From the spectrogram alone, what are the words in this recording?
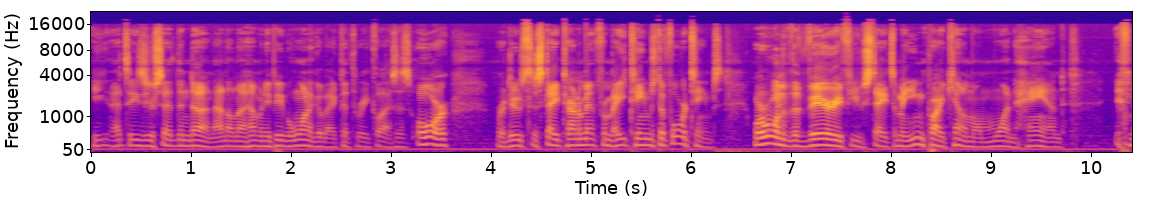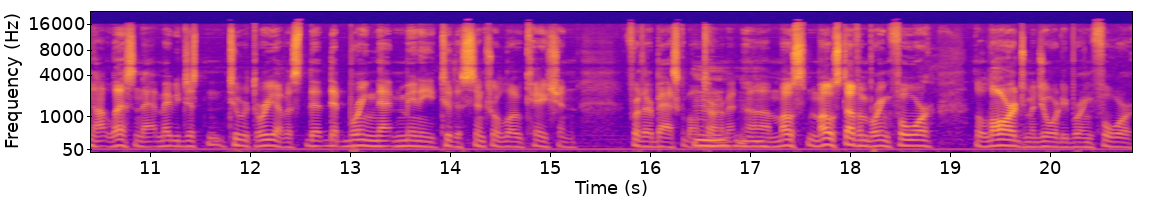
that's easier said than done. I don't know how many people want to go back to three classes or reduce the state tournament from eight teams to four teams. We're one of the very few states. I mean, you can probably count them on one hand, if not less than that. Maybe just two or three of us that that bring that many to the central location for their basketball Mm-hmm. tournament. Uh, most most of them bring four. The large majority bring four.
